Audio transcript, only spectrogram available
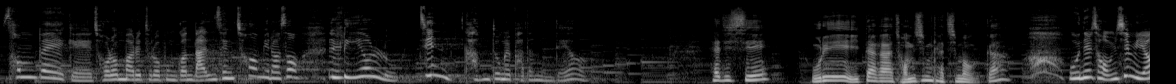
선배에게 저런 말을 들어본 건 난생 처음이라서 리얼로 찐 감동을 받았는데요. 혜지 씨, 우리 이따가 점심 같이 먹을까? 오늘 점심이요?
